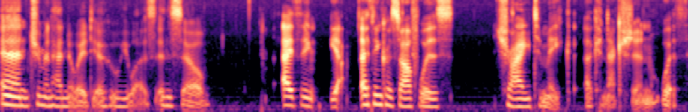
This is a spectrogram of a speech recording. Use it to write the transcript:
And Truman had no idea who he was. And so I think, yeah, I think Christof was trying to make a connection with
